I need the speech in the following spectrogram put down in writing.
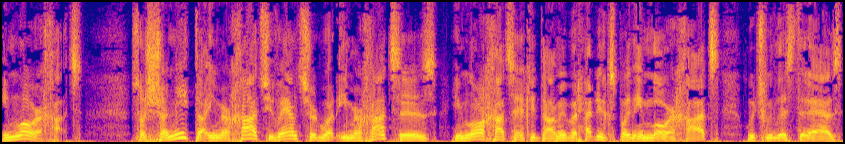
im loerchatz. So Shanita imerchatz, you've answered what imerchatz is im loerchatz echidami. But how do you explain im loerchatz, which we listed as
